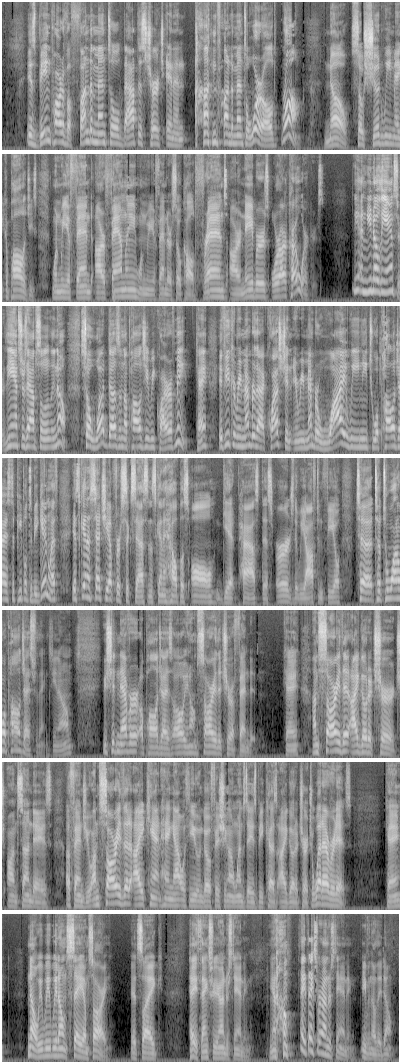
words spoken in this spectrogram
Is being part of a fundamental Baptist church in an unfundamental world wrong? No. So, should we make apologies when we offend our family, when we offend our so called friends, our neighbors, or our coworkers? And you know the answer. The answer is absolutely no. So, what does an apology require of me? Okay? If you can remember that question and remember why we need to apologize to people to begin with, it's going to set you up for success and it's going to help us all get past this urge that we often feel to, to, to want to apologize for things, you know? We should never apologize, oh, you know, I'm sorry that you're offended. Okay? I'm sorry that I go to church on Sundays offend you. I'm sorry that I can't hang out with you and go fishing on Wednesdays because I go to church or whatever it is. Okay? No, we, we, we don't say I'm sorry. It's like, hey, thanks for your understanding. You know, hey, thanks for understanding, even though they don't.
